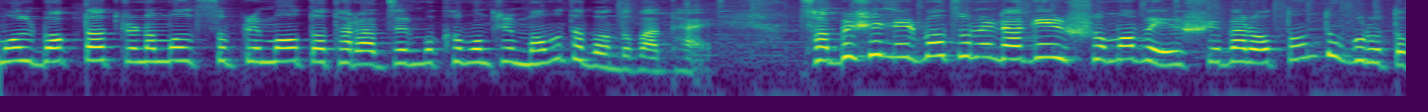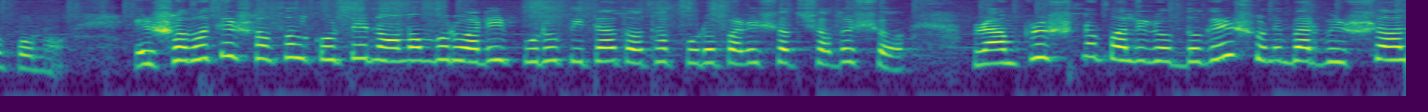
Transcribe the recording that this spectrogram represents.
মূল বক্তা তৃণমূল, সুপ্রিমো তথা রাজ্যের মুখ্যমন্ত্রী মমতা বন্দ্যোপাধ্যায়। ছাব্বিশে নির্বাচনের আগে এই সমাবেশ এবার অত্যন্ত গুরুত্বপূর্ণ। এই সভাকে সফল করতে ন নম্বর ওয়ার্ডের পুরপিতা তথা পুর পরিষদ সদস্য রামকৃষ্ণ পালের উদ্যোগে শনিবার বিশাল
